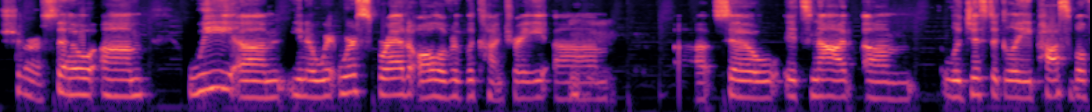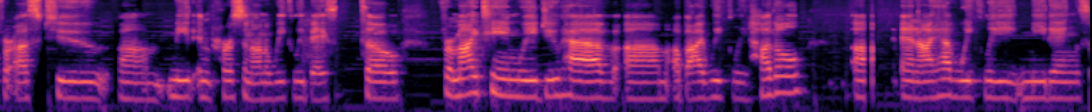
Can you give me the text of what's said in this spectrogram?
Sure. So um, we, um, you know, we're, we're, spread all over the country. Um, mm-hmm. uh, so it's not um, logistically possible for us to um, meet in person on a weekly basis. So for my team, we do have um, a biweekly huddle and I have weekly meetings,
